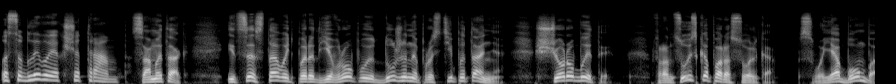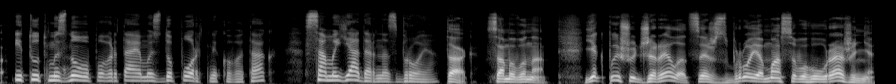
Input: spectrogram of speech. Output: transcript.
Особливо, якщо Трамп. Саме так. І це ставить перед Європою дуже непрості питання. Що робити? Французька парасолька – своя бомба. І тут ми знову повертаємось до Портникова, так? Саме ядерна зброя. Так, саме вона. Як пишуть джерела, це ж зброя масового ураження,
